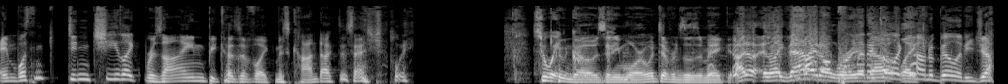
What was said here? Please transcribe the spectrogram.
And wasn't didn't she like resign because of like misconduct essentially? So wait, Who knows anymore? What difference does it make? I don't like that. I I'm don't a worry political about. Like, accountability, John.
